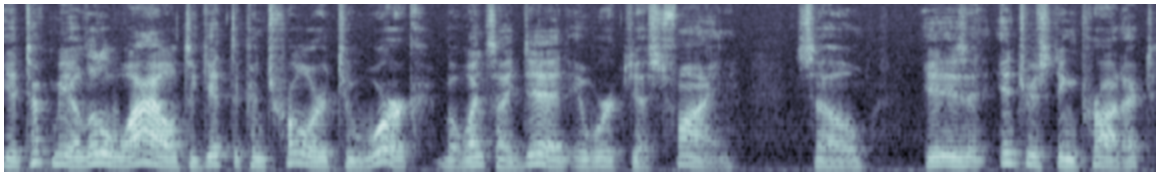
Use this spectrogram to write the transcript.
It took me a little while to get the controller to work, but once I did, it worked just fine. So it is an interesting product,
